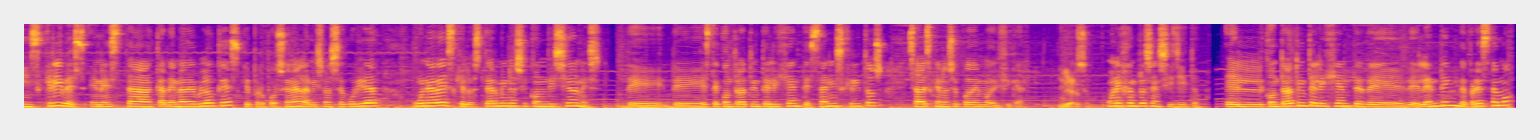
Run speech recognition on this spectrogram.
inscribes en esta cadena de bloques que proporcionan la misma seguridad una vez que los términos y condiciones de, este contrato inteligente están inscritos, sabes que no se pueden modificar. un ejemplo sencillito. El contrato inteligente de, de lending, de préstamo,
